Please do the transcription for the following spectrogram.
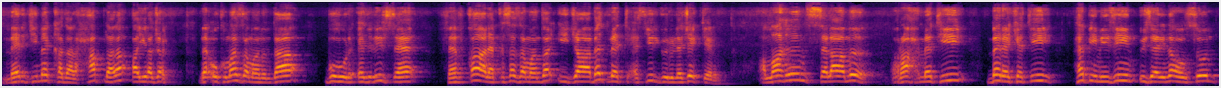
Mercimek kadar haplara ayıracak ve okuma zamanında buhur edilirse fevkale kısa zamanda icabet ve tesir görülecektir. Allah'ın selamı, rahmeti, bereketi hepimizin üzerine olsun.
